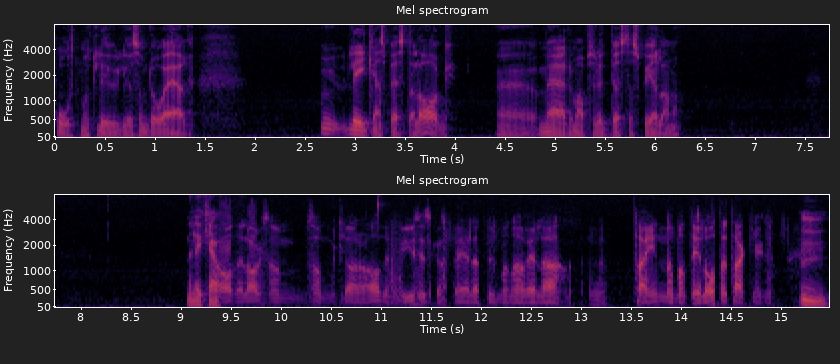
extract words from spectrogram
hårt mot Luleå som då är ligans bästa lag. Eh, med de absolut bästa spelarna. Men det kanske... Ja, det lag som, som klarar av det fysiska spelet nu man har velat eh, ta in när man tillåter tacklingar. Mm.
